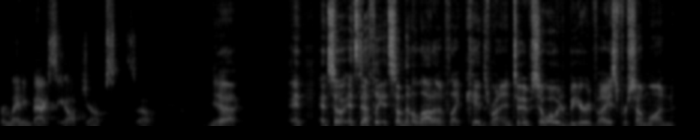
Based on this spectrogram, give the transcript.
from landing backseat off jumps. So yeah. yeah. And and so it's definitely it's something a lot of like kids run into. So what would be your advice for someone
